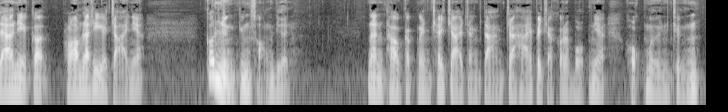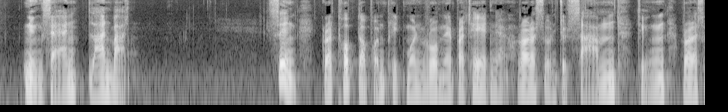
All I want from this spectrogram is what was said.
แล้วเนี่ยก็พร้อมแล้วที่จะจ่ายเนี่ยก็ 1-2 เดือน นั่นเท่ากับเงินใช้จ่ายต่างๆ จะหายไปจากระบบเนี่ย60,000ถึง1แสนล้านบาท ซึ่ง กระทบต่อผลผลิตมวลรวมในประเทศเนี่ยร้อยละ 0.3 ถึงร้อยละ 0.5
